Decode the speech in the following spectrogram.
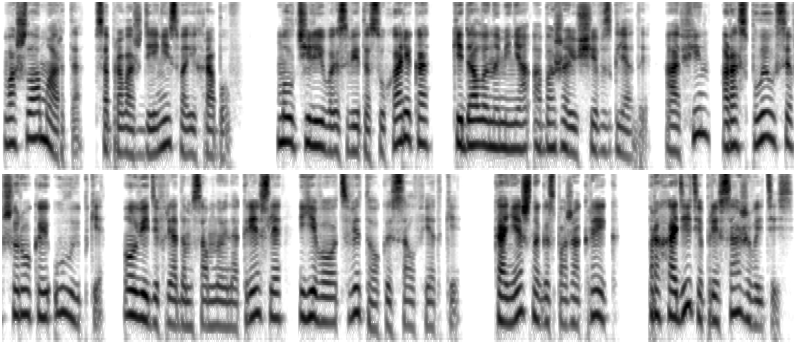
вошла Марта в сопровождении своих рабов. Молчаливая света сухарика кидала на меня обожающие взгляды, а Финн расплылся в широкой улыбке, увидев рядом со мной на кресле его цветок из салфетки. «Конечно, госпожа Крейг, проходите, присаживайтесь».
